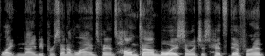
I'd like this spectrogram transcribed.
like 90% of Lions fans. Hometown boy, so it just hits different.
